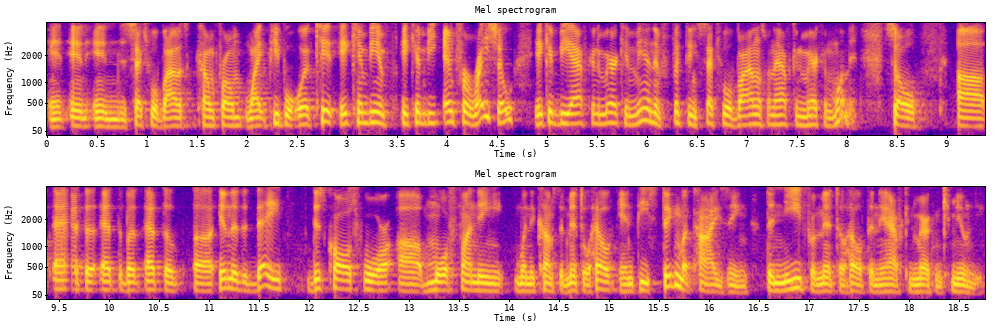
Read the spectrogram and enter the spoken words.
And, and, and the sexual violence can come from white people, or it can, it can be it can be intraracial. It can be African American men inflicting sexual violence on African American women. So uh, at the at the but at the uh, end of the day, this calls for uh, more funding when it comes to mental health and destigmatizing the need for mental health in the African American community.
